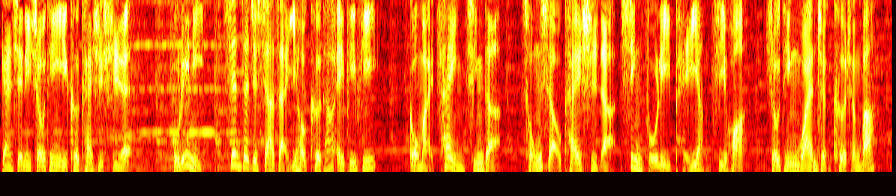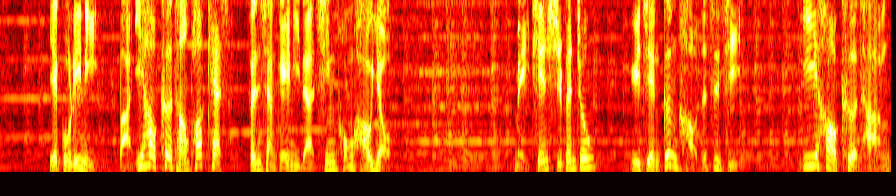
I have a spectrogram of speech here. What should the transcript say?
感谢你收听一课开始学，鼓励你现在就下载一号课堂 APP，购买蔡颖清的《从小开始的幸福力培养计划》。收听完整课程吧，也鼓励你把一号课堂 Podcast 分享给你的亲朋好友。每天十分钟，遇见更好的自己。一号课堂。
